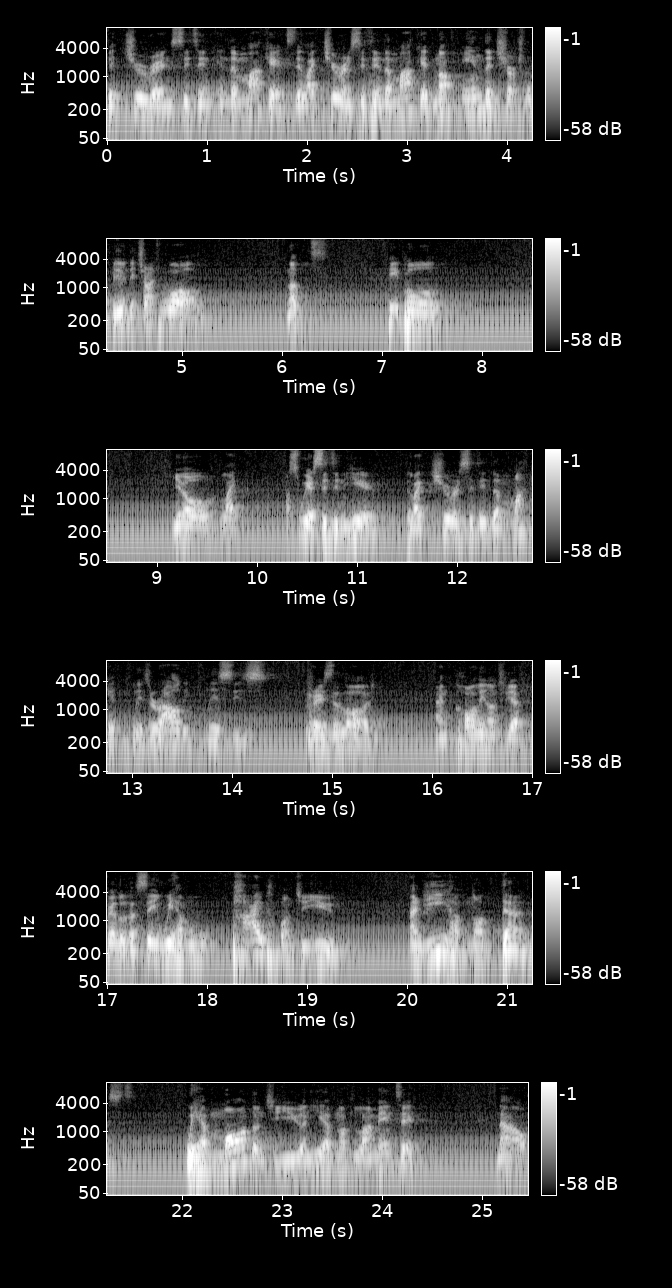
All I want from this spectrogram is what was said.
The children sitting in the markets. They're like children sitting in the market, not in the church, within the church wall. Not people, you know, like as we are sitting here. They're like children sitting in the marketplace, rowdy places. Praise the Lord. And calling unto their fellows and saying, We have piped unto you, and ye have not danced. We have mourned unto you, and ye have not lamented. Now,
